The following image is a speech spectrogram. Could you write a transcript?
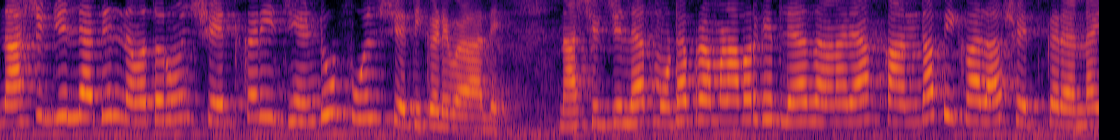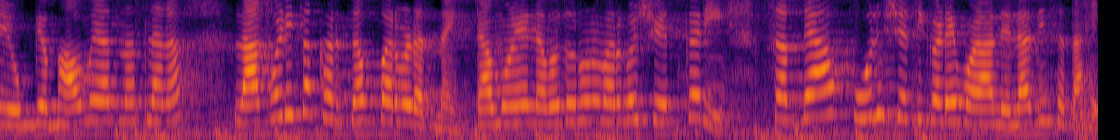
नाशिक जिल्ह्यातील नवतरुण शेतकरी झेंडू फुल शेतीकडे वळाले. नाशिक जिल्ह्यात मोठ्या प्रमाणावर घेतल्या जाणाऱ्या कांदा पिकाला शेतकऱ्यांना योग्य भाव मिळत नसल्यानं लागवडीचा खर्च परवडत नाही. त्यामुळे नवतरुण वर्ग शेतकरी सध्या फुल शेतीकडे वळालेला दिसत आहे.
